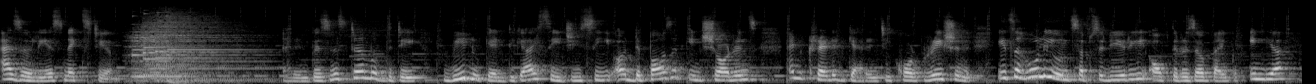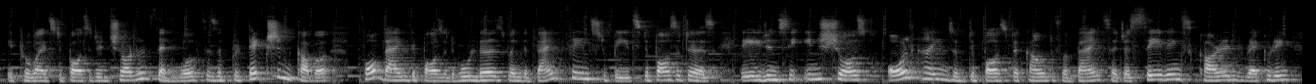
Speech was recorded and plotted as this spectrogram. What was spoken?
as early as next year. And in business term of the day, we look at DICGC or Deposit Insurance and Credit Guarantee Corporation. It's a wholly owned subsidiary of the Reserve Bank of India. It provides deposit insurance that works as a protection cover for bank deposit holders when the bank fails to pay its depositors. The agency insures all kinds of deposit account of a bank such as savings, current, recurring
